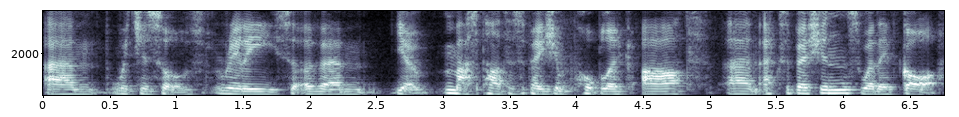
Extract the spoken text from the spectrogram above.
um, which is sort of really sort of um, you know mass participation public art um, exhibitions where they've got,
